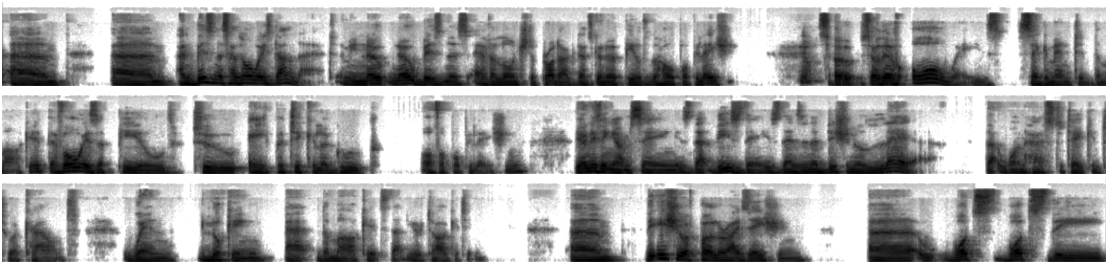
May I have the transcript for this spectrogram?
Um, um, and business has always done that. I mean, no no business ever launched a product that's going to appeal to the whole population. So so they've always segmented the market. They've always appealed to a particular group of a population. The only thing I'm saying is that these days there's an additional layer that one has to take into account when looking at the markets that you're targeting. Um, the issue of polarization, uh, what's what's the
